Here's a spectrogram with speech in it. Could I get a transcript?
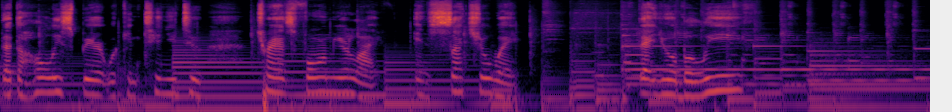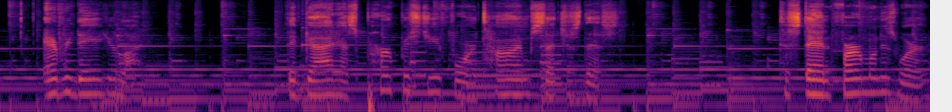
That the Holy Spirit will continue to transform your life in such a way that you'll believe every day of your life that God has purposed you for a time such as this to stand firm on His word,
